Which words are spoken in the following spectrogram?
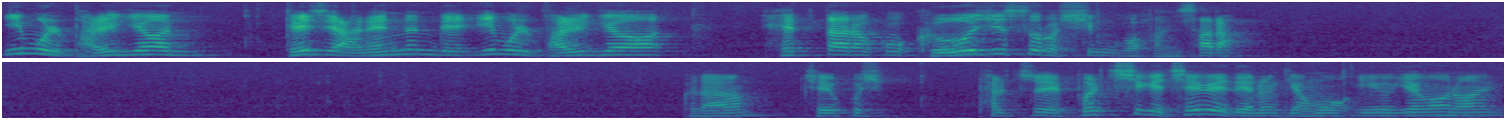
이물 발견되지 않았는데 이물 발견 했다라고 거짓으로 신고한 사람 그 다음 제98조에 벌칙에 제외되는 경우 이 경우는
